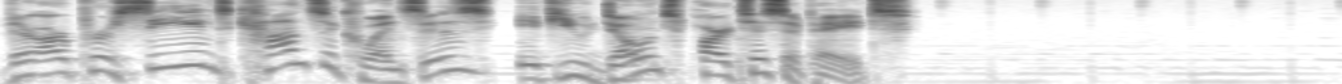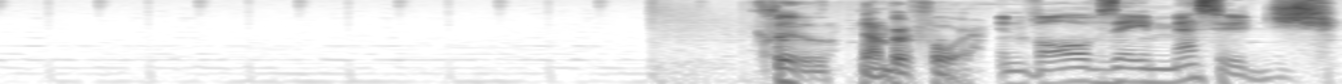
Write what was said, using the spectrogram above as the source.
There are perceived consequences if you don't participate. Clue number four. Involves a message.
